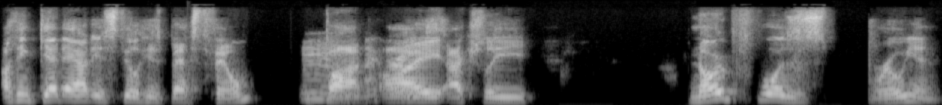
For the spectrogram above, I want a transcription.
I think Get Out is still his best film. Mm, but I actually Nope was brilliant.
